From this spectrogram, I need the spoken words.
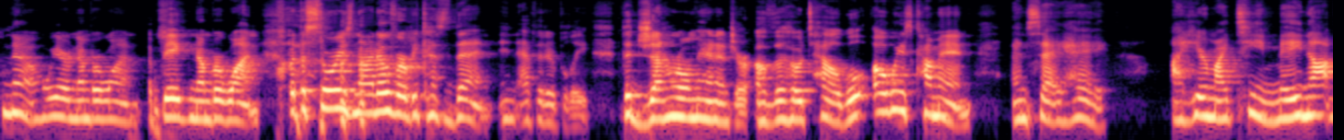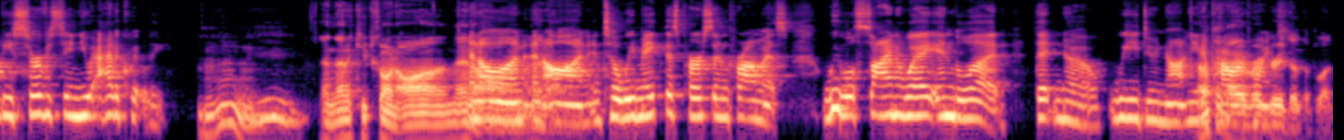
No, we are number one, a big number one. But the story's not over because then, inevitably, the general manager of the hotel will always come in and say, Hey, I hear my team may not be servicing you adequately. Mm. Mm. And then it keeps going on and, And on and on until we make this person promise we will sign away in blood that no, we do not need a don't think I ever PowerPoint. agreed to the blood.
